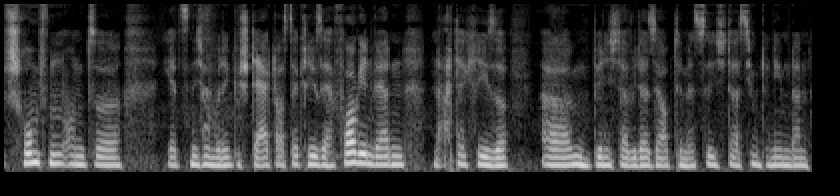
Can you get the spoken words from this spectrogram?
schrumpfen und äh, jetzt nicht unbedingt gestärkt aus der Krise hervorgehen werden. Nach der Krise ähm, bin ich da wieder sehr optimistisch, dass die Unternehmen dann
